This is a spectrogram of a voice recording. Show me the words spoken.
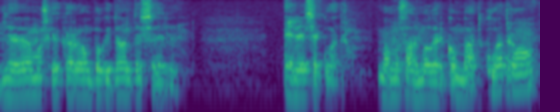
Ya vemos que carga un poquito antes el, el S4. Vamos al Modern Combat 4.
